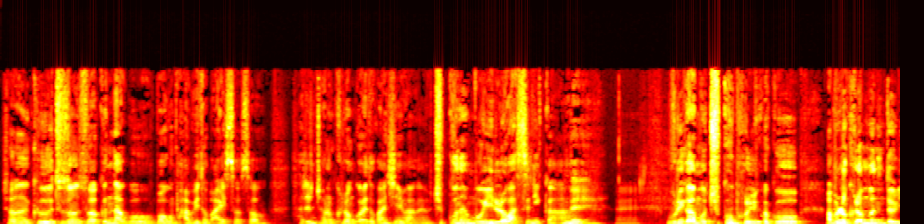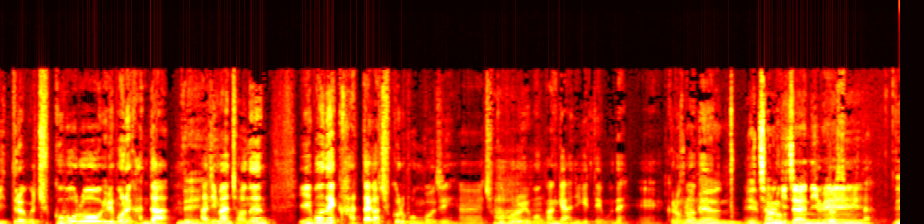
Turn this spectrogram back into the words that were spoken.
저는 그 두 선수가 끝나고 먹은 밥이 더 맛있어서 사실 저는 그런 거에도 관심이 많아요. 축구는 뭐 일로 왔으니까. 네. 예. 우리가 뭐 축구 보려고 아 물론 그런 분들 있더라고요. 축구 보러 일본에 간다. 네. 하지만 저는 일본에 갔다가 축구를 본 거지. 예, 축구 보러 아. 일본 간 게 아니기 때문에 예, 그런 그러면 거는 예, 류청 기자님의. 네,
